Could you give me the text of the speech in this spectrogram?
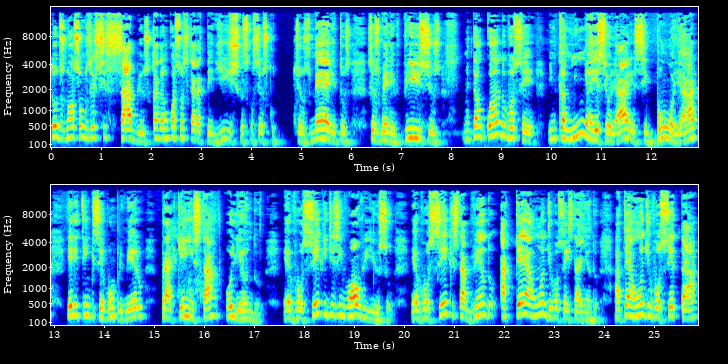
Todos nós somos esses sábios, cada um com as suas características, com seus, seus méritos, seus benefícios. Então, quando você encaminha esse olhar, esse bom olhar, ele tem que ser bom primeiro para quem está olhando. É você que desenvolve isso. É você que está vendo até onde você está indo, até onde você está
